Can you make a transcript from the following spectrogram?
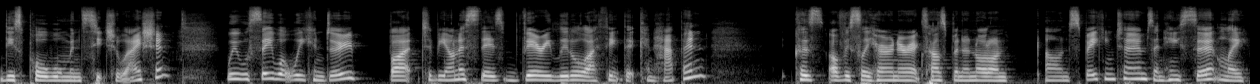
this poor woman's situation. We will see what we can do, but to be honest, there's very little I think that can happen because obviously her and her ex husband are not on, on speaking terms, and he's certainly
